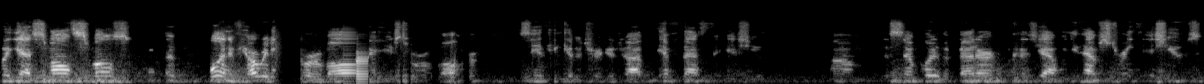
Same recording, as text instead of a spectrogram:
But yeah, small, small. One, if you already have a revolver, to a revolver. See if you can get a trigger job if that's the issue. Um, the simpler, the better, because yeah, when you have strength issues,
